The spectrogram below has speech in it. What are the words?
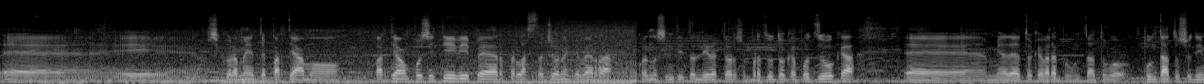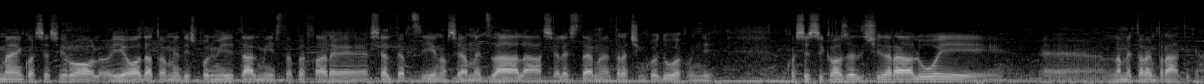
eh, e sicuramente partiamo, partiamo positivi per, per, la stagione che verrà. Quando ho sentito il direttore, soprattutto Capozucca, eh, mi ha detto che avrebbe puntato, puntato, su di me in qualsiasi ruolo. Io ho dato la mia disponibilità al mister per fare sia il terzino, sia mezzala, sia all'esterno del 3-5-2, quindi qualsiasi cosa deciderà lui eh, la metterò in pratica.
